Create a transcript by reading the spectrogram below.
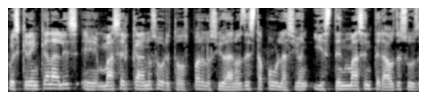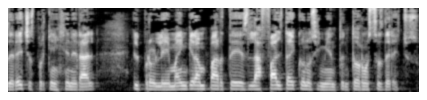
pues creen canales eh, más cercanos, sobre todo para los ciudadanos de esta población y estén más enterados de sus derechos, porque en general el problema en gran parte es la falta de conocimiento en torno a estos derechos.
